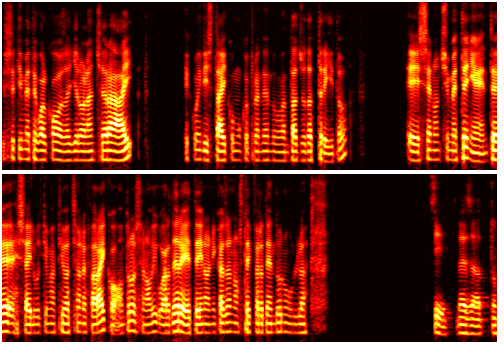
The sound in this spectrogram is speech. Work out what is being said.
se ti mette qualcosa glielo lancerai e quindi stai comunque prendendo un vantaggio d'attrito e se non ci mette niente, se hai l'ultima attivazione farai control, se no vi guarderete, in ogni caso non stai perdendo nulla. Sì, esatto,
